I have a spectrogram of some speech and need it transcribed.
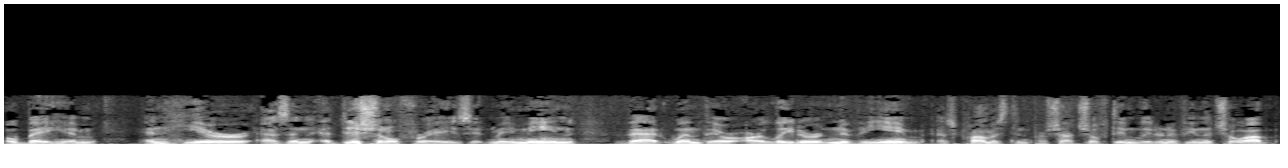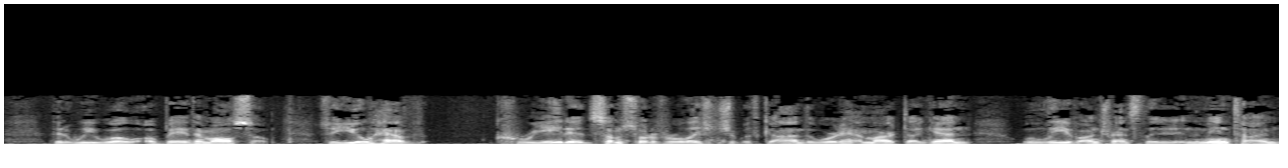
obey him. And here, as an additional phrase, it may mean that when there are later Nevi'im, as promised in Parshat Shoftim, later Nevi'im that show up, that we will obey them also. So you have created some sort of a relationship with God. The word Hamarta, again, will leave untranslated in the meantime,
